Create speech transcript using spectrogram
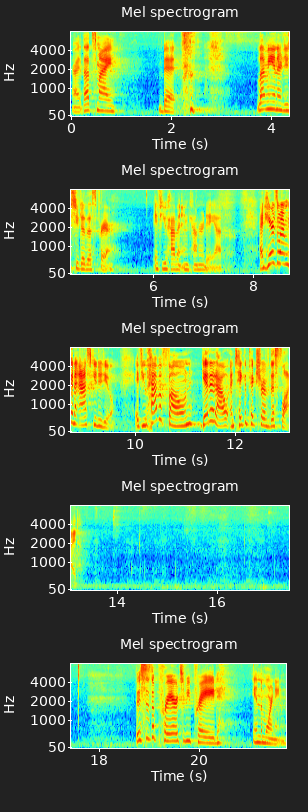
All right, that's my bit. Let me introduce you to this prayer if you haven't encountered it yet. And here's what I'm going to ask you to do. If you have a phone, get it out and take a picture of this slide. This is a prayer to be prayed in the morning.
